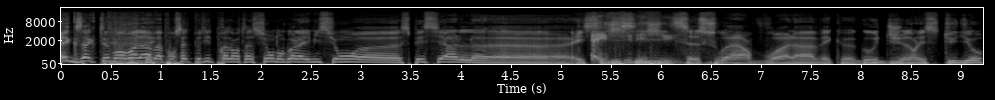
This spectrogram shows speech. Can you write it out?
Exactement, voilà bah, pour cette petite présentation. Donc voilà, émission euh, spéciale euh, AC/DC ce soir, voilà, avec euh, dans les studios.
